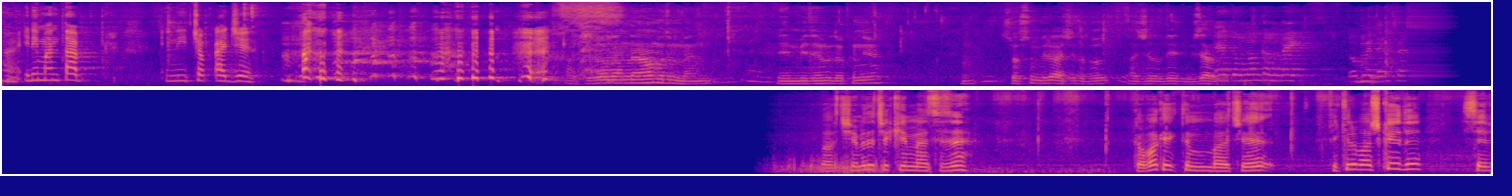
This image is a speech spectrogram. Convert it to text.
Nah, ini mantap. Ini cok aja. Acılı olandan almadım ben. Benim mideme dokunuyor. Hı? Sosun biri acılı bu. Acılı değil güzel. Eh teman-teman like, komen Bahçemi de çekeyim ben size. Kabak ektim bahçeye. Fikir başkaydı. Sev...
